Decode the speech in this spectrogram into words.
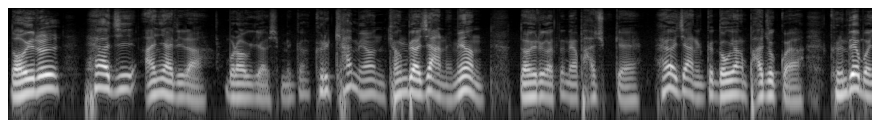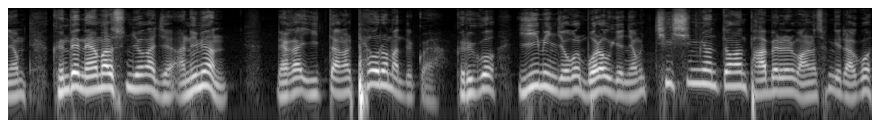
너희를 해하지 아니하리라. 뭐라고 얘기하십니까? 그렇게 하면 경배하지 않으면 너희를 갖다 내가 봐줄게. 해하지 않을까? 너 그냥 봐줄 거야. 그런데 뭐냐면 근데 내 말을 순종하지 않으면 내가 이 땅을 폐허로 만들 거야. 그리고 이 민족을 뭐라고 얘기했냐면 70년 동안 바벨을 왕을 섬기라고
